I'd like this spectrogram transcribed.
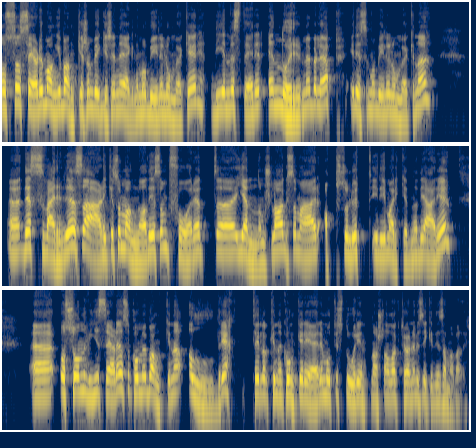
Og så ser du mange banker som bygger sine egne mobile lommebøker. De investerer enorme beløp i disse mobile lommebøkene. Eh, dessverre så er det ikke så mange av de som får et uh, gjennomslag som er absolutt i de markedene de er i. Eh, og sånn vi ser det, så kommer bankene aldri til å kunne konkurrere mot de store internasjonale aktørene hvis ikke de samarbeider.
